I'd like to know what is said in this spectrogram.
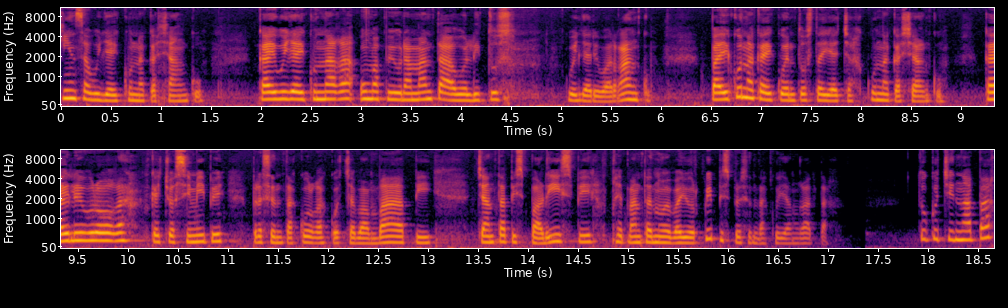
15 willaykuna kashanku. Kay willaykunaqa umapi uramanta abuelitus willariwarqanku. Paykuna kay cuentosta yachaqkuna kashanku. Kay libroqa quechua simipi presentakurqa Cochabambapi, chantapis Parispi, qhipanta Nueva Yorkpipis presentakuyanqataq. Tukuchinapaq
